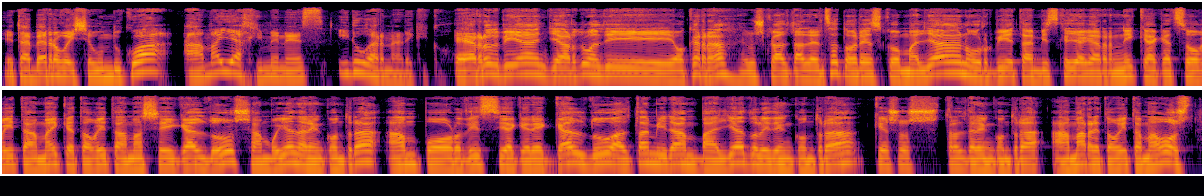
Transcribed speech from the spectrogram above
eta berrogei segundukoa Amaia Jimenez irugarnarekiko. Errutbian jardualdi okerra, Euskal Talentzat, orezko maila Mailan, urbietan bizkaia gernik akatzo hogeita amaik eta hogeita amasei galdu, Sanboianaren kontra, Ampo Ordiziak ere galdu, Altamiran, Baliadoliden kontra, Kesos Tralderen kontra, Amar eta hogeita amabost.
